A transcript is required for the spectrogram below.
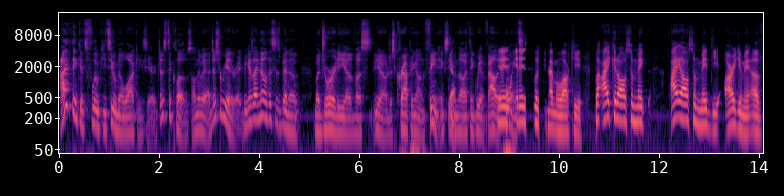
I think it's fluky too. Milwaukee's here. Just to close on the way, I just to reiterate, because I know this has been a majority of us, you know, just crapping on Phoenix, even though I think we have valid It is, points. it is looking at Milwaukee, but I could also make. I also made the argument of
